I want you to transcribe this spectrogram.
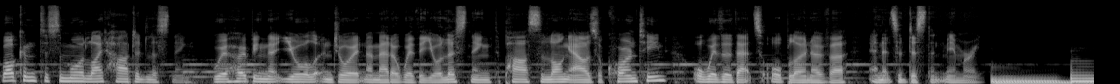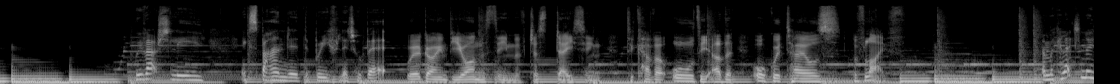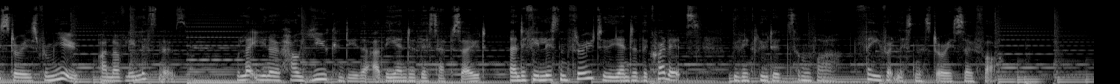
Welcome to some more light-hearted listening. We're hoping that you'll enjoy it no matter whether you're listening to pass the long hours of quarantine or whether that's all blown over and it's a distant memory. We've actually expanded the brief a little bit. We're going beyond the theme of just dating to cover all the other awkward tales of life. And we're collecting those stories from you, our lovely listeners. We'll let you know how you can do that at the end of this episode. And if you listen through to the end of the credits, we've included some of our favourite listener stories so far.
